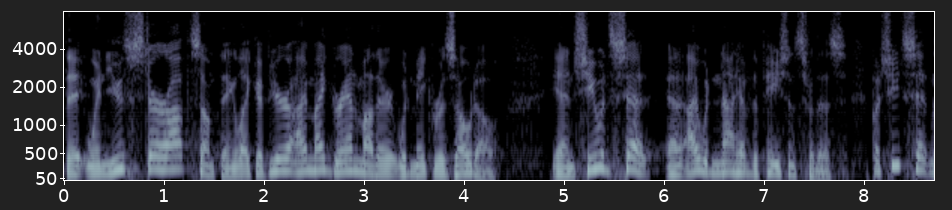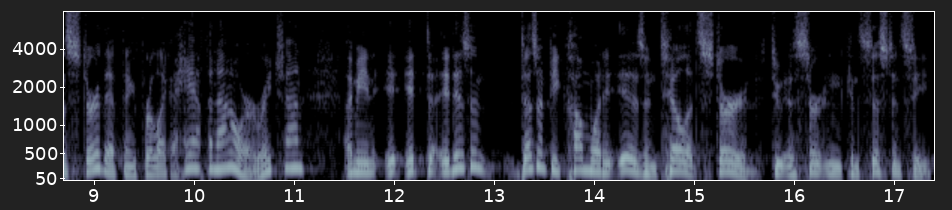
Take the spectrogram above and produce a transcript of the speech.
that when you stir up something, like if you're, I, my grandmother would make risotto, and she would sit, and I would not have the patience for this, but she'd sit and stir that thing for like a half an hour, right, John? I mean, it, it, it isn't, doesn't become what it is until it's stirred to a certain consistency.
